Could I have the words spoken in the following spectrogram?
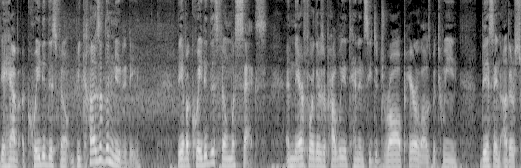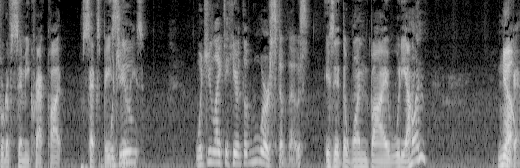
they have equated this film because of the nudity. They have equated this film with sex, and therefore there's a, probably a tendency to draw parallels between this and other sort of semi-crackpot sex-based Would you- theories. Would you like to hear the worst of those? Is it the one by Woody Allen? No. Okay.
